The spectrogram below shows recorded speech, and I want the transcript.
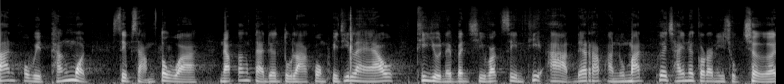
ต้านโควิดทั้งหมด 13 ตัว นับตั้งแต่เดือนตุลาคมปีที่แล้ว ที่อยู่ในบัญชีวัคซีนที่อาจได้รับอนุมัติ เพื่อใช้ในกรณีฉุกเฉิน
